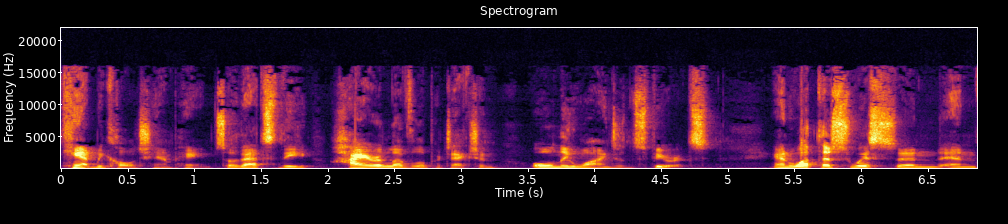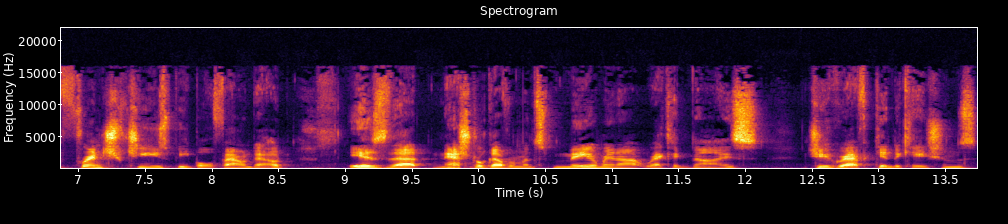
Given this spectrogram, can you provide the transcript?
can't be called champagne. So that's the higher level of protection, only wines and spirits. And what the Swiss and, and French cheese people found out is that national governments may or may not recognize geographic indications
